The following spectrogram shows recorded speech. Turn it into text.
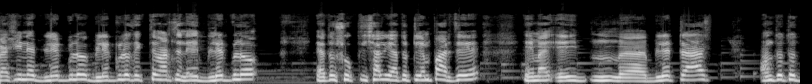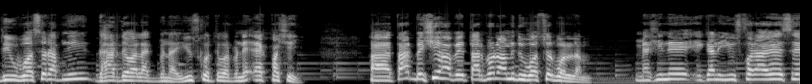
মেশিনের ব্লেডগুলো ব্লেডগুলো দেখতে পাচ্ছেন? এই ব্লেডগুলো এত শক্তিশালী, এত টেম্পার যে, এই ব্লেডটা অন্তত দুই বছর আপনি ধার দেওয়া লাগবে না ইউজ করতে পারবেন এক পাশেই। তার বেশি হবে তারপর আমি দু বছর বললাম। মেশিনে এখানে ইউজ করা হয়েছে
